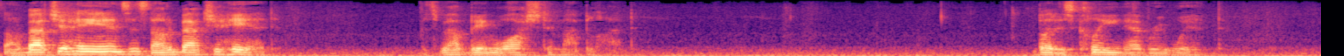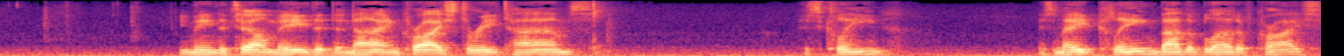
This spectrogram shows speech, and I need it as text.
It's not about your hands. It's not about your head. It's about being washed in my blood. But is clean every whit. You mean to tell me that denying Christ three times is clean? Is made clean by the blood of Christ?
